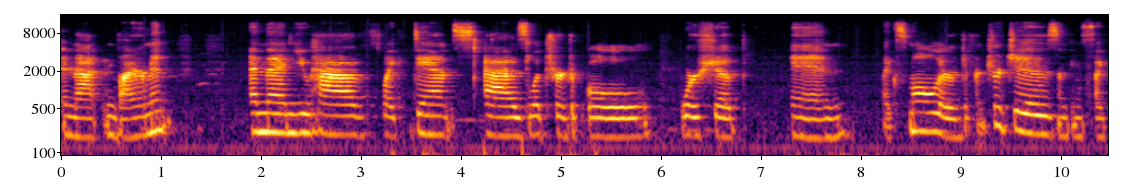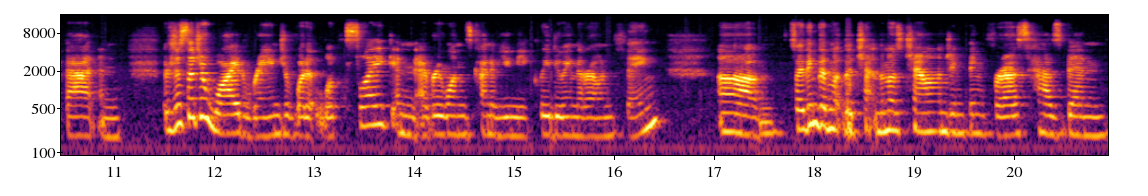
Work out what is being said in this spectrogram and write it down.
in that environment. And then you have like dance as liturgical worship in like smaller different churches and things like that. And there's just such a wide range of what it looks like, and everyone's kind of uniquely doing their own thing. Um, so I think the the, cha- the most challenging thing for us has been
